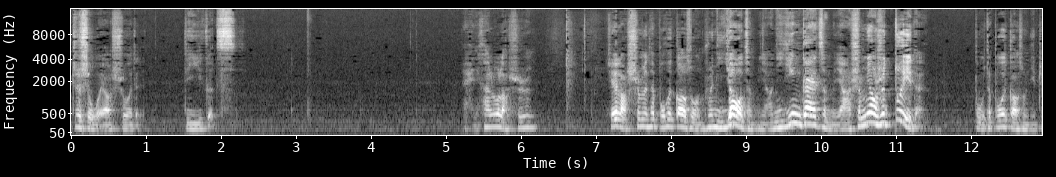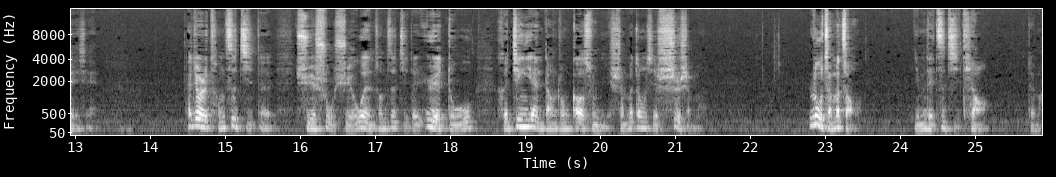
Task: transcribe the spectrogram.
这是我要说的第一个词。哎，你看陆老师，这些老师们他不会告诉我们说你要怎么样，你应该怎么样，什么样是对的，不，他不会告诉你这些。他就是从自己的学术学问，从自己的阅读和经验当中告诉你什么东西是什么，路怎么走。你们得自己挑，对吗？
